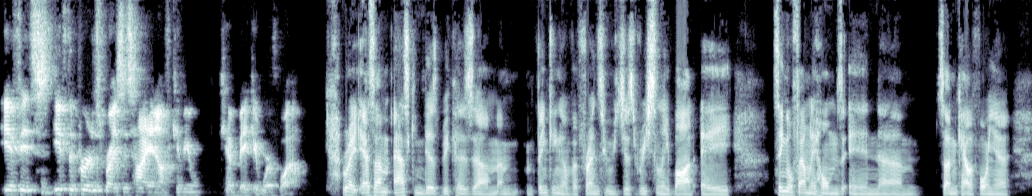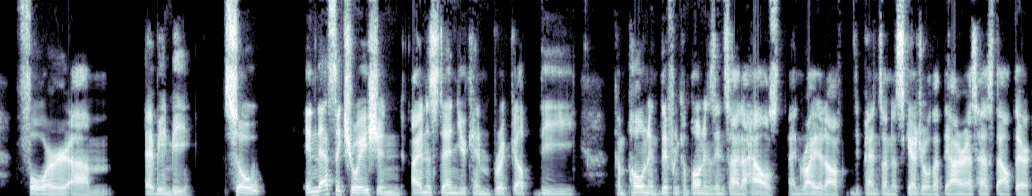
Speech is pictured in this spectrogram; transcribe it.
if it's if the purchase price is high enough. Can be can make it worthwhile. Right. As I'm asking this because um, I'm, thinking of a friend who just recently bought a single family homes in um, Southern California for um, Airbnb. So in that situation, I understand you can break up the component, different components inside a house and write it off. Depends on the schedule that the IRS has out there.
